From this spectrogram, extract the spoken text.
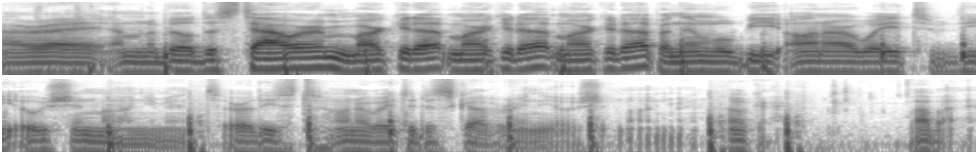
All right, I'm gonna build this tower, mark it up, mark it up, mark it up, and then we'll be on our way to the ocean monument, or at least on our way to discovering the ocean monument. Okay, bye-bye now.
